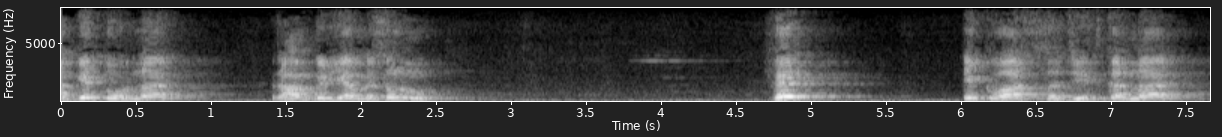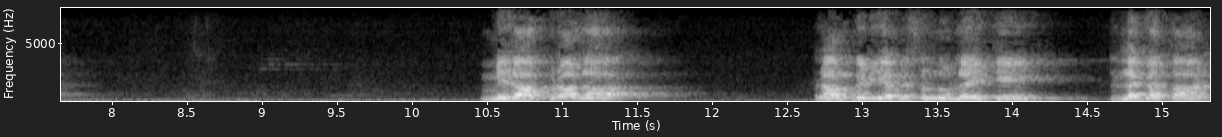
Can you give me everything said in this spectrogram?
ਅੱਗੇ ਤੋਰਨਾ ਰਾਮਗੜੀਆ ਮਿਸਲ ਨੂੰ ਫਿਰ ਇੱਕ ਵਾਰ ਸਰਜੀਤ ਕਰਨਾ ਹੈ। ਮੇਰਾ ਉਪਰਾਲਾ ਰਾਮਗੜੀਆ ਮਿਸਲ ਨੂੰ ਲੈ ਕੇ ਲਗਾਤਾਰ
